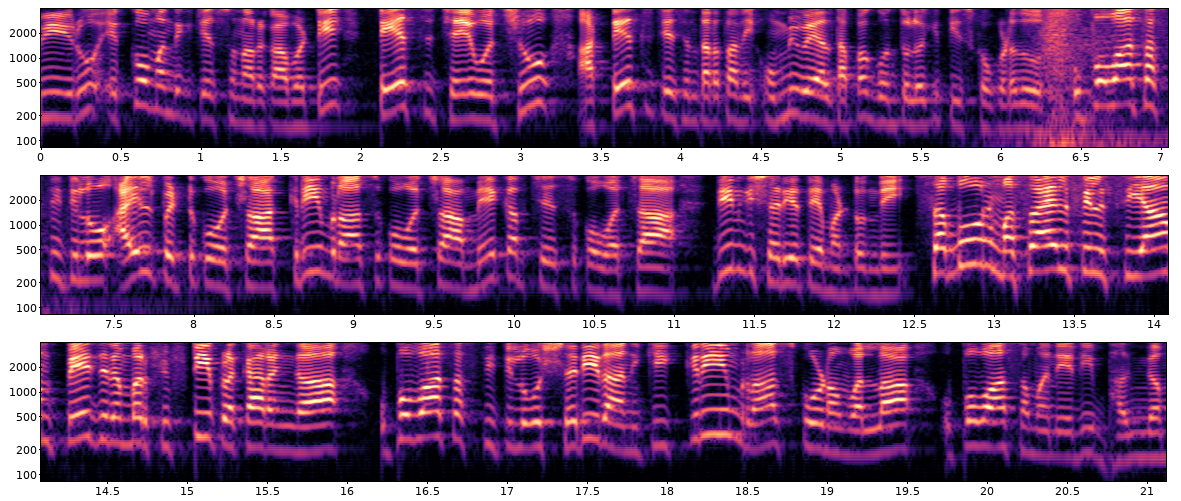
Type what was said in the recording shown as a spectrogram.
మీరు ఎక్కువ మందికి చేస్తున్నారు కాబట్టి టేస్ట్ చేయవచ్చు. ఆ టేస్ట్ చేసిన తర్వాత అది ఉమ్మివేయాలి తప్ప గొంతులోకి తీసుకోకూడదు. ఉపవాస స్థితిలో ఆయిల్ పెట్టుకోవచ్చా? క్రీమ్ రాసుకోవచ్చా? మేకప్ చేసుకోవచ్చా? దీనికి షరియత్ ఏమంటుంది? సబూన్ మసాయిల్ ఫిల్ సియామ్ పేజ్ నెంబర్ ఫిఫ్టీ ప్రకారంగా ఉపవాస స్థితిలో శరీరానికి క్రీమ్ రాసుకోవడం వల్ల ఉపవాసం అనేది భంగం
